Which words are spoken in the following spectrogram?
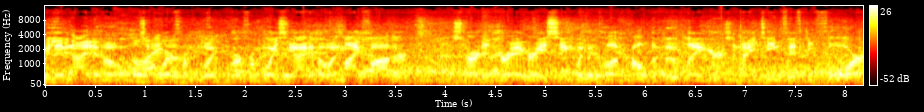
We live in Idaho. Oh, so we're from we're from Boise, Idaho, and my father started drag racing with a club called the Bootleggers in 1954.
